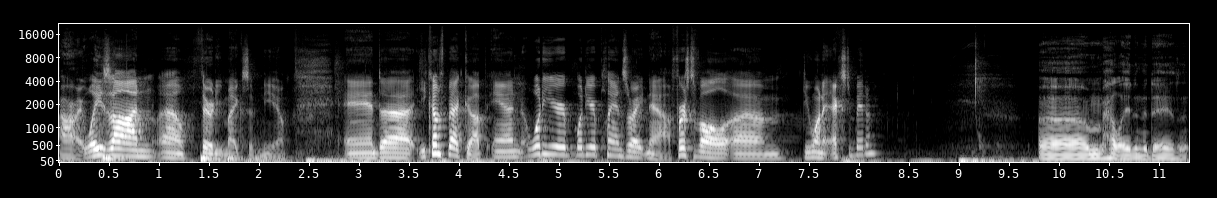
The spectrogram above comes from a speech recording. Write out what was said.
All right. Well, he's on well, 30 mics of Neo, and uh, he comes back up. And what are your what are your plans right now? First of all, um, do you want to extubate him? Um, how late in the day is it?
